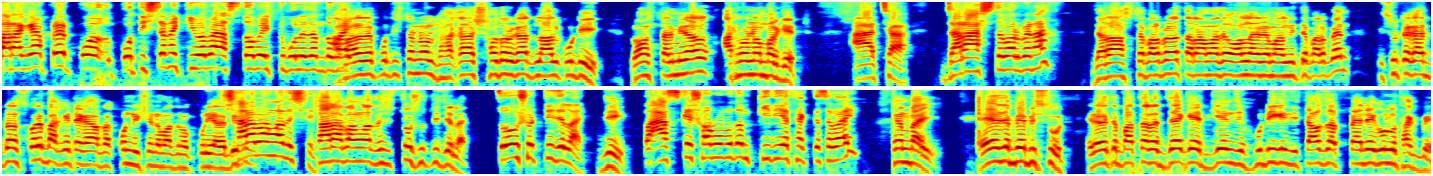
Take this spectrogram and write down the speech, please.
তার আগে আপনার প্রতিষ্ঠানে কীভাবে আসতে হবে একটু বলে দেন তো ভাই। আমাদের প্রতিষ্ঠান হল ঢাকা সদরঘাট লালকুটি লঞ্চ টার্মিনাল আঠারো নম্বর গেট আচ্ছা যারা আসতে পারবে না যারা আসতে পারবে না তারা আমাদের অনলাইনে মাল নিতে পারবেন। কিছু টাকা অ্যাডভান্স করে বাকি টাকা আমরা কন্ডিশনের মাধ্যমে কুরিয়ারে সারা বাংলাদেশে? সারা বাংলাদেশের চৌষট্টি জেলায়। চৌষট্টি জেলায়? জি। তো আজকে সর্বপ্রথম কি দিয়ে থাকতেছে ভাই? দেখেন ভাই এই যে বেবি স্যুট এটা হচ্ছে বাচ্চারা জ্যাকেট গেঞ্জি হুডি গেঞ্জি ট্রাউজার প্যান্ট এগুলো থাকবে।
